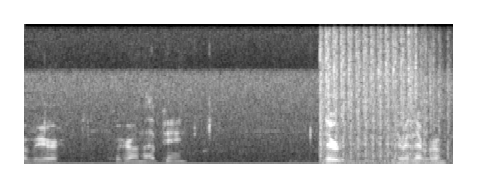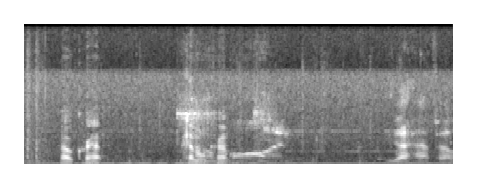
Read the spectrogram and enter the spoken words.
Over here. Over here on that ping. They're they're in that room. Oh crap! Coming, Come crap. on. You got half health.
